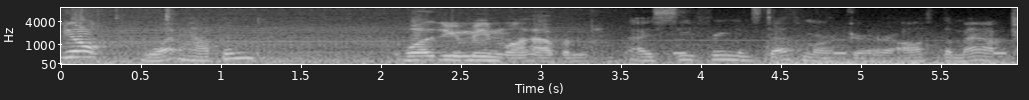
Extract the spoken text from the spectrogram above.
You know, What happened? what do you mean what happened? I see Freeman's death marker off the map.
